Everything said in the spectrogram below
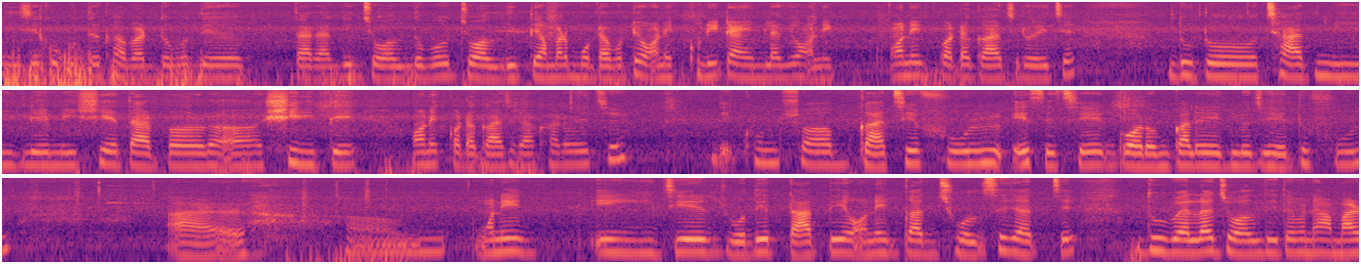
নিচে কুকুরদের খাবার দেবো তার আগে জল দেবো। জল দিতে আমার মোটামুটি অনেকক্ষণই টাইম লাগে, অনেক অনেক কটা গাছ রয়েছে। দুটো ছাদ মিলে মিশিয়ে তারপর সিঁড়িতে অনেক কটা গাছ রাখা রয়েছে। দেখুন সব গাছে ফুল এসেছে, গরমকালে এগুলো যেহেতু ফুল। আর অনেক এই যে রোদের তাতে অনেক গাছ ঝলসে যাচ্ছে, দুবেলা জল দিতে মানে আমার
